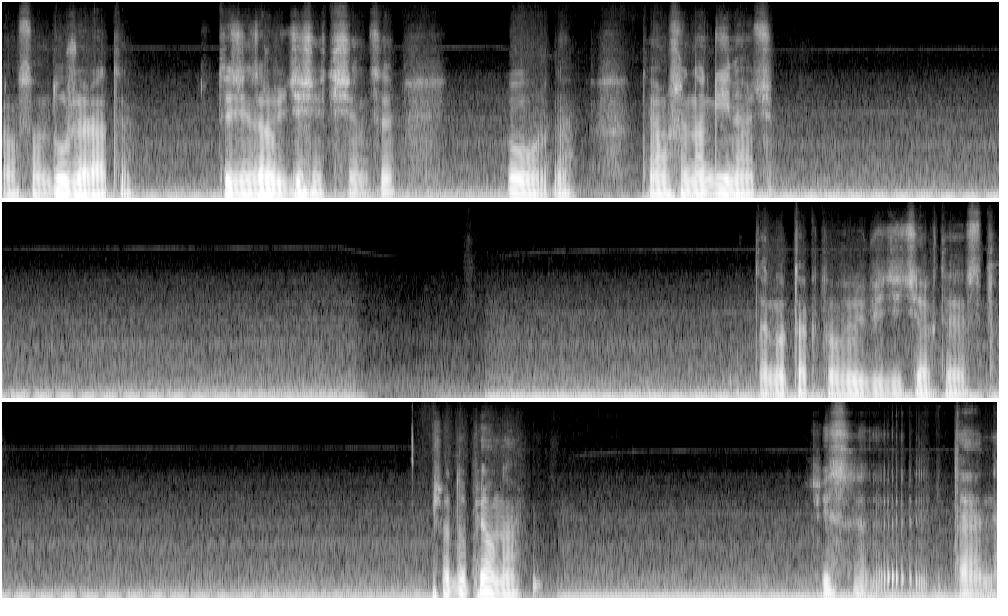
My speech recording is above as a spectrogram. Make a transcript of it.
To są duże raty. Tydzień zarobić 10 tysięcy? Kurde. To ja muszę naginać. Tego tak to wy widzicie jak to jest. Przedupione. Y, ten.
